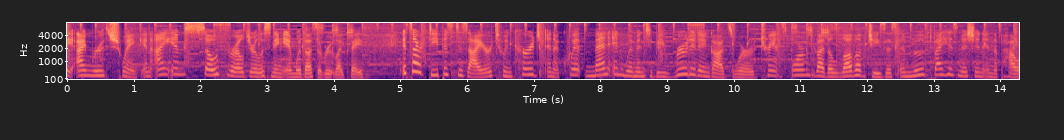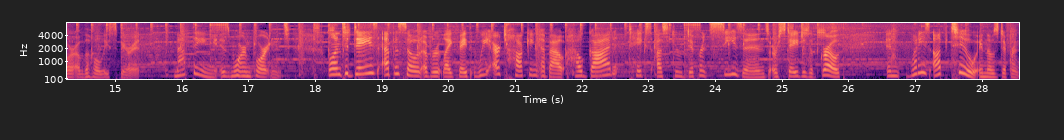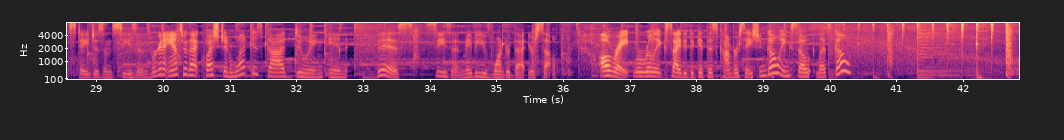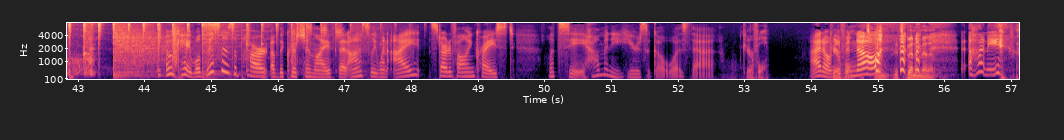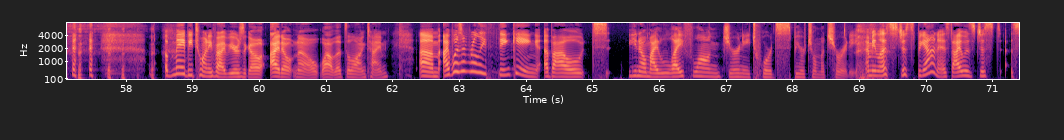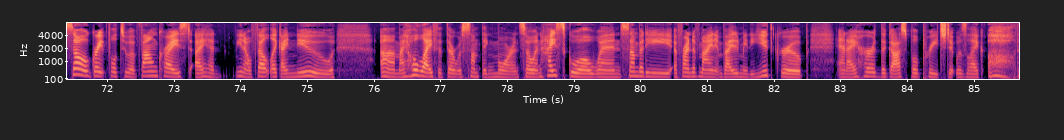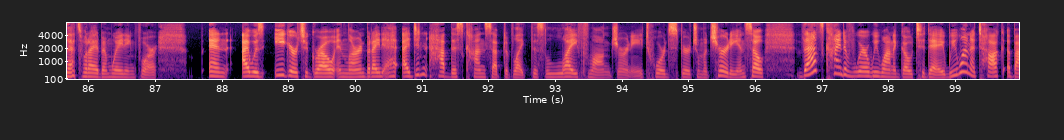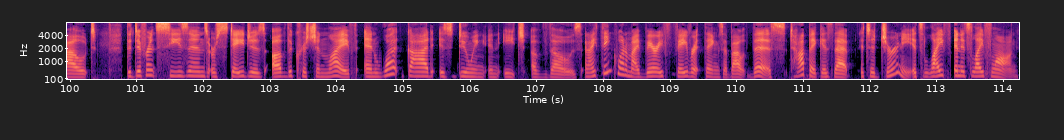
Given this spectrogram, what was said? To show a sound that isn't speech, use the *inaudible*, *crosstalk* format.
Hi, I'm Ruth Schwenk, and I am so thrilled you're listening in with us at Rootlike Faith. It's our deepest desire to encourage and equip men and women to be rooted in God's Word, transformed by the love of Jesus, and moved by His mission in the power of the Holy Spirit. Nothing is more important. Well, in today's episode of Rootlike Faith, we are talking about how God takes us through different seasons or stages of growth and what he's up to in those different stages and seasons. We're going to answer that question What is God doing in this season? Maybe you've wondered that yourself. All right, we're really excited to get this conversation going, so let's go. Okay, well, this is a part of the Christian life that honestly, when I started following Christ, let's see, how many years ago was that? Careful. I don't Careful. even know. It's been, it's been a minute. *laughs* honey. *laughs* Maybe 25 years ago. I don't know. Wow, that's a long time. Um, I wasn't really thinking about, you know, my lifelong journey towards spiritual maturity. I mean, let's *laughs* just be honest. I was just so grateful to have found Christ. I had, you know, felt like I knew. Um, my whole life that there was something more. And so in high school, when somebody, a friend of mine, invited me to youth group and I heard the gospel preached, it was like, oh, that's what I had been waiting for and I was eager to grow and learn, but I I didn't have this concept of like this lifelong journey towards spiritual maturity. And so that's kind of where we want to go today. We want to talk about the different seasons or stages of the Christian life and what God is doing in each of those. And I think one of my very favorite things about this topic is that it's a journey. It's life and it's lifelong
